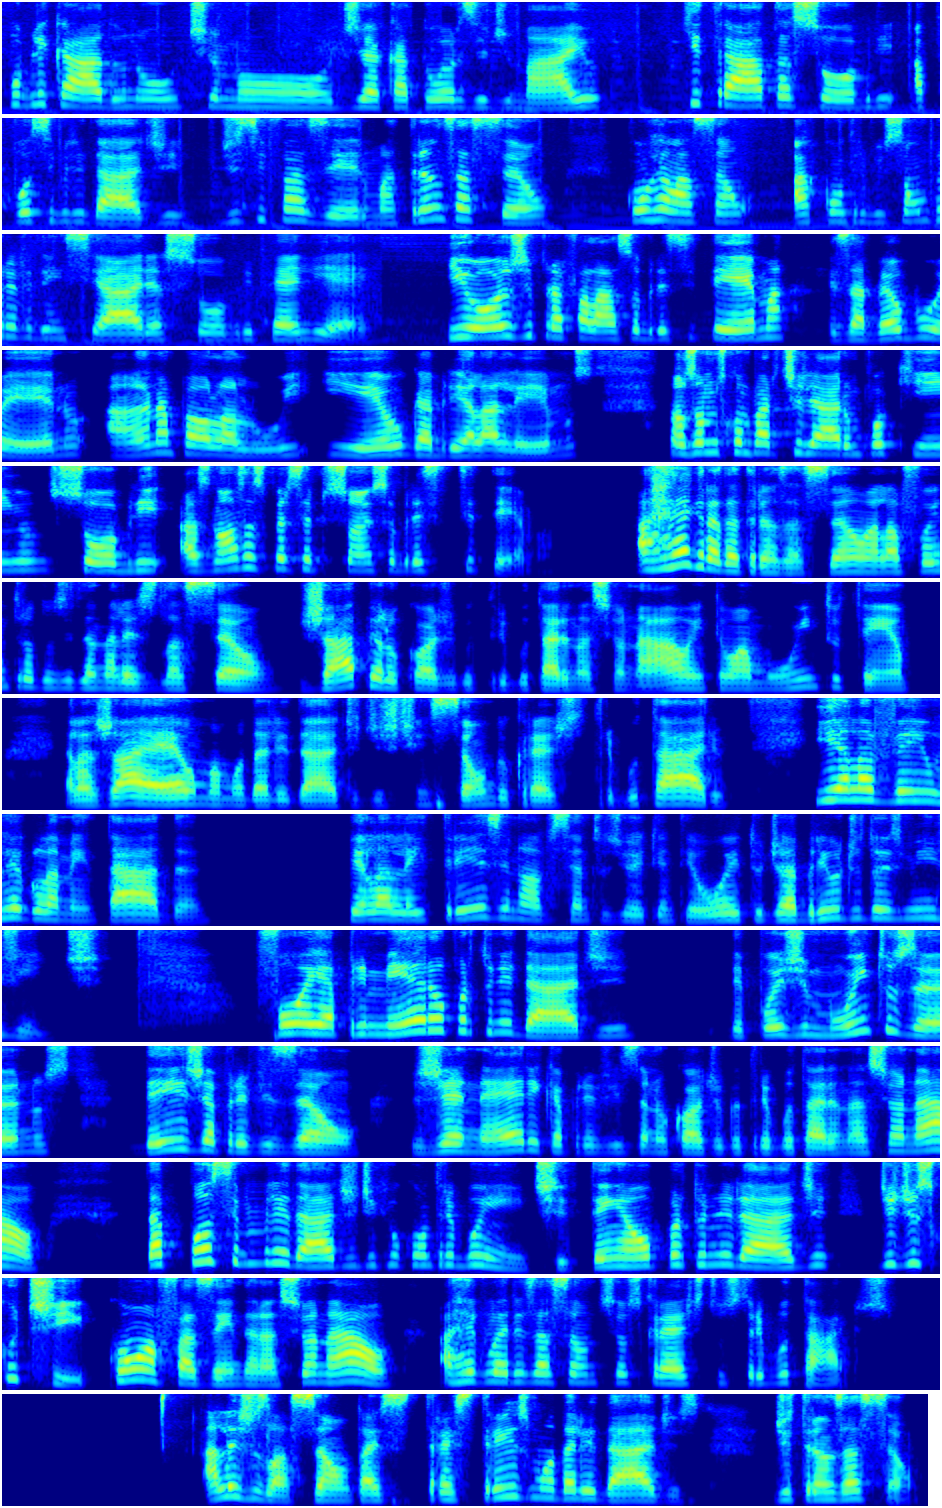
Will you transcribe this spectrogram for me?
publicado no último dia 14 de maio, que trata sobre a possibilidade de se fazer uma transação com relação à contribuição previdenciária sobre PLR. E hoje, para falar sobre esse tema, Isabel Bueno, a Ana Paula Lui e eu, Gabriela Lemos, nós vamos compartilhar um pouquinho sobre as nossas percepções sobre esse tema. A regra da transação ela foi introduzida na legislação já pelo Código Tributário Nacional, então há muito tempo ela já é uma modalidade de extinção do crédito tributário e ela veio regulamentada pela Lei 13.988 de abril de 2020. Foi a primeira oportunidade depois de muitos anos, desde a previsão genérica prevista no Código Tributário Nacional, da possibilidade de que o contribuinte tenha a oportunidade de discutir com a Fazenda Nacional a regularização de seus créditos tributários. A legislação traz, três modalidades de transação.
